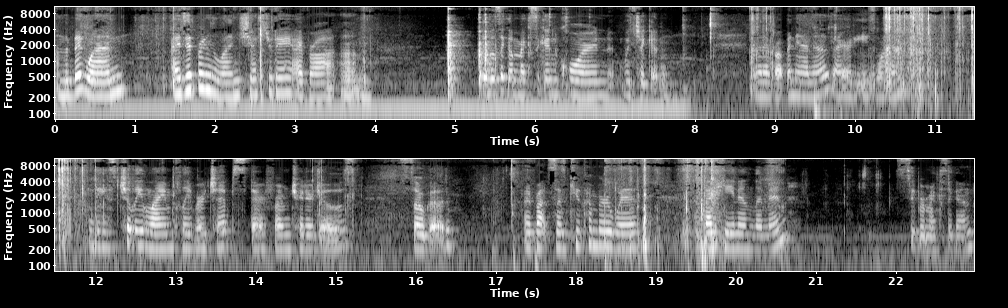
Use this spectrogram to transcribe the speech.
On the big one, I did bring lunch yesterday. I brought, um, it was like a Mexican corn with chicken. And then I brought bananas. I already ate one. These chili lime flavored chips. They're from Trader Joe's. So good. I brought some cucumber with Tajín and lemon. Super Mexican.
